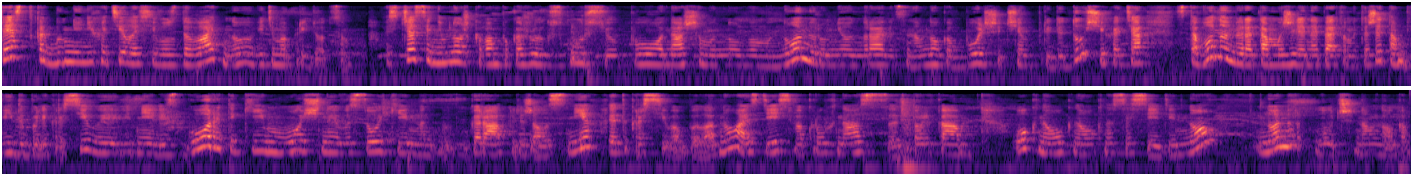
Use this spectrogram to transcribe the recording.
тест, как бы мне не хотелось его сдавать, но, видимо, придется. Сейчас я немножко вам покажу экскурсию по нашему новому номеру. Мне он нравится намного больше, чем предыдущий, хотя с того номера, там мы жили на пятом этаже, там виды были красивые, виднелись горы такие мощные, высокие, на горах лежал снег. Это красиво было. Ну а здесь вокруг нас только окна, окна, окна соседей. Но номер лучше намного.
